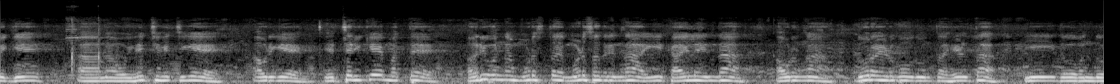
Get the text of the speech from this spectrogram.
ಬಗ್ಗೆ ನಾವು ಹೆಚ್ಚು ಹೆಚ್ಚಿಗೆ ಅವರಿಗೆ ಎಚ್ಚರಿಕೆ ಮತ್ತು ಅರಿವನ್ನು ಮೂಡಿಸ್ತಾ, ಮೂಡಿಸೋದ್ರಿಂದ ಈ ಕಾಯಿಲೆಯಿಂದ ಅವರನ್ನು ದೂರ ಇಡಬಹುದು ಅಂತ ಹೇಳ್ತಾ ಈ ಇದು ಒಂದು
